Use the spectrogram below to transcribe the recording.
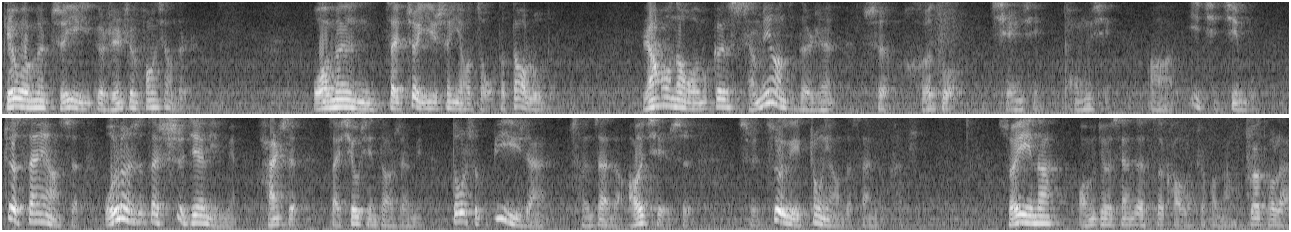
给我们指引一个人生方向的人，我们在这一生要走的道路的，然后呢，我们跟什么样子的人是合作、前行、同行啊，一起进步，这三样是无论是在世间里面，还是在修行道上面，都是必然存在的，而且是是最为重要的三个课题。所以呢，我们就现在思考了之后呢，回过头来，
